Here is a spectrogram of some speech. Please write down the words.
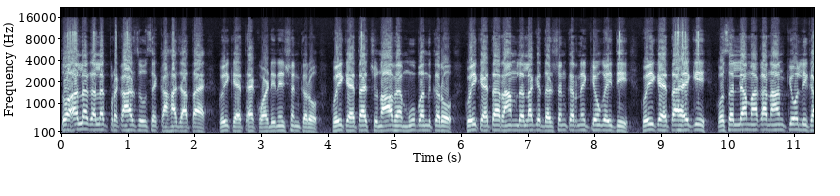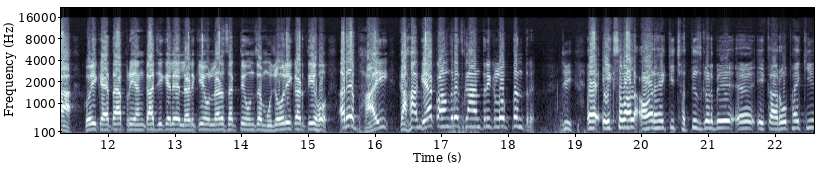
तो अलग अलग प्रकार से उसे कहा जाता है। कोई कहता है कोऑर्डिनेशन करो, कोई कहता है चुनाव है, मुँह बंद करो, कोई कहता है रामलला के दर्शन करने क्यों गई थी, कोई कहता है कि कौशल्या माँ का नाम क्यों लिखा, कोई कहता है प्रियंका जी के लिए लड़कियों लड़ सकती, उनसे मुजोरी करती हो। अरे भाई, कहा गया कांग्रेस का आंतरिक लोकतंत्र? जी एक सवाल और है कि छत्तीसगढ़ में एक आरोप है कि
